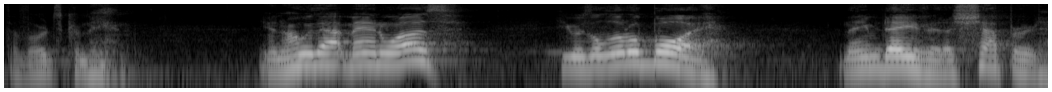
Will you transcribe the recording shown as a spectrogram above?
the Lord's command. You know who that man was? He was a little boy named David, a shepherd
